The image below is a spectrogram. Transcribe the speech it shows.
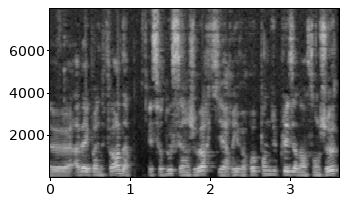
euh, avec Brentford. Et surtout c'est un joueur qui arrive à reprendre du plaisir dans son jeu,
